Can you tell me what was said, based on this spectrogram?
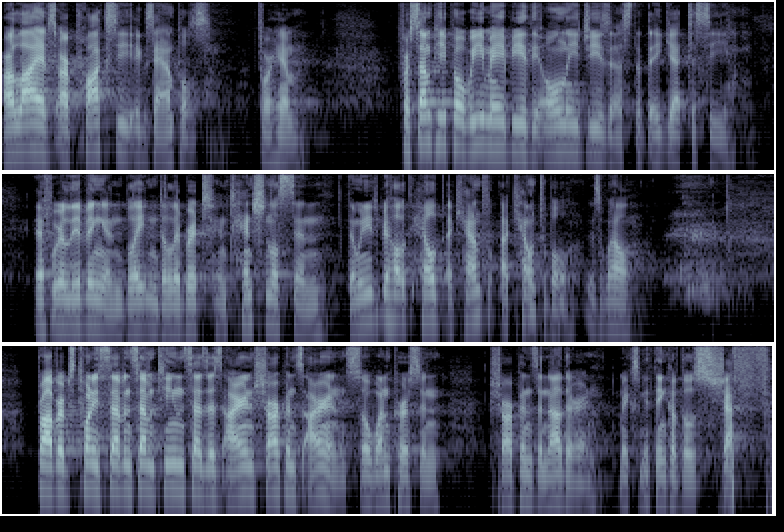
Our lives are proxy examples for him. For some people, we may be the only Jesus that they get to see. If we're living in blatant, deliberate, intentional sin, then we need to be held, held account, accountable as well. Proverbs 27 17 says, As iron sharpens iron, so one person sharpens another. And makes me think of those chef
